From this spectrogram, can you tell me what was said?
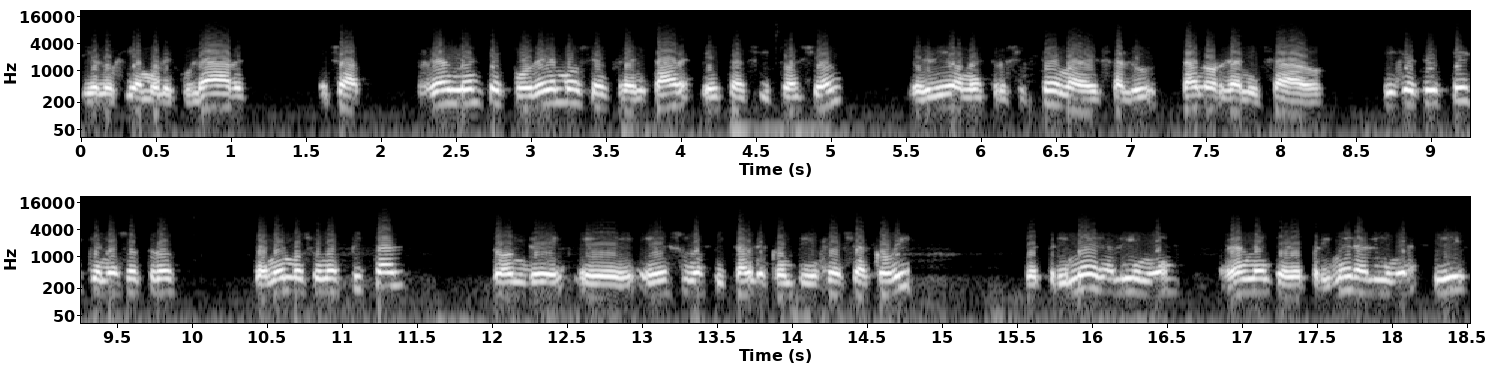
biología molecular, o sea, realmente podemos enfrentar esta situación debido a nuestro sistema de salud tan organizado. Fíjese usted que nosotros tenemos un hospital donde eh, es un hospital de contingencia COVID de primera línea, realmente de primera línea, y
